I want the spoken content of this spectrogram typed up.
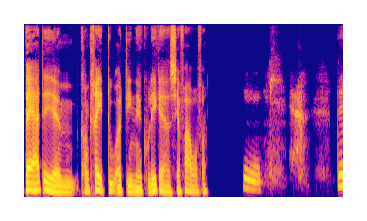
Hvad er det øhm, konkret, du og dine kollegaer siger fra overfor? Hmm. Det,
